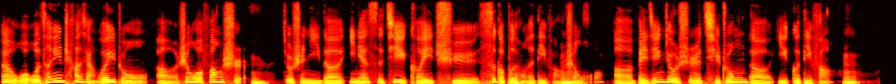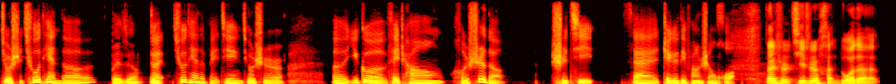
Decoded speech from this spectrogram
呃，我我曾经畅想过一种呃生活方式，嗯，就是你的一年四季可以去四个不同的地方嗯生活。呃，北京就是其中的一个地方，嗯，就是秋天的北京，对秋天的北京，就是呃一个非常合适的时机，在这个地方生活。但是其实很多的，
